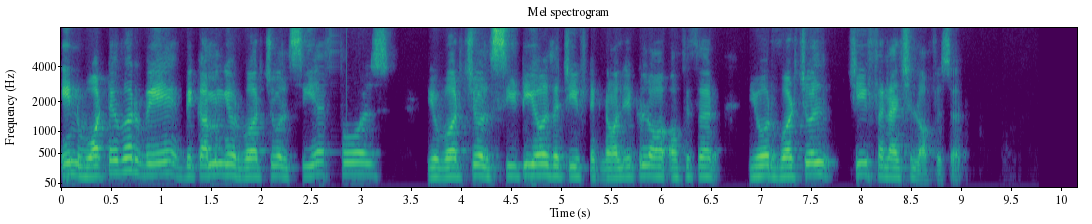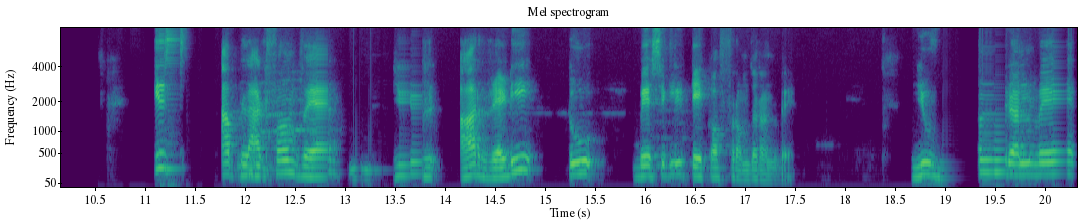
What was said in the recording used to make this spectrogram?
in whatever way becoming your virtual cfos your virtual ctos a chief technological officer your virtual chief financial officer is a platform where you are ready to basically take off from the runway. You've done runway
